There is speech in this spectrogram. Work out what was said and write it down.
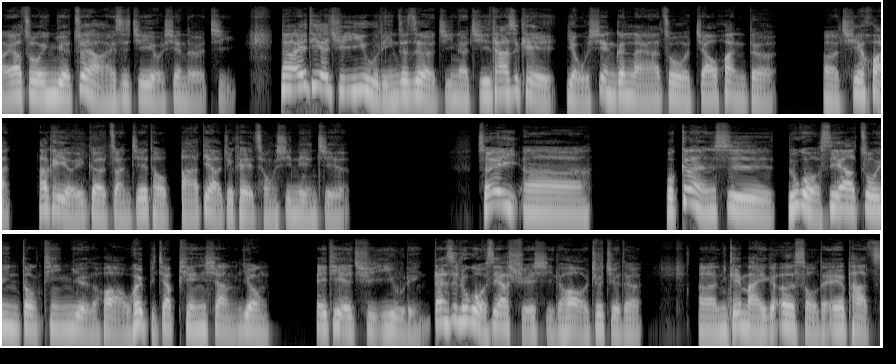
啊要做音乐，最好还是接有线的耳机。那 ATH 一五零这只耳机呢，其实它是可以有线跟蓝牙做交换的，呃切换，它可以有一个转接头拔掉就可以重新连接了。所以呃，我个人是如果是要做运动听音乐的话，我会比较偏向用。ATH 一五零，但是如果我是要学习的话，我就觉得，呃，你可以买一个二手的 AirPods，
